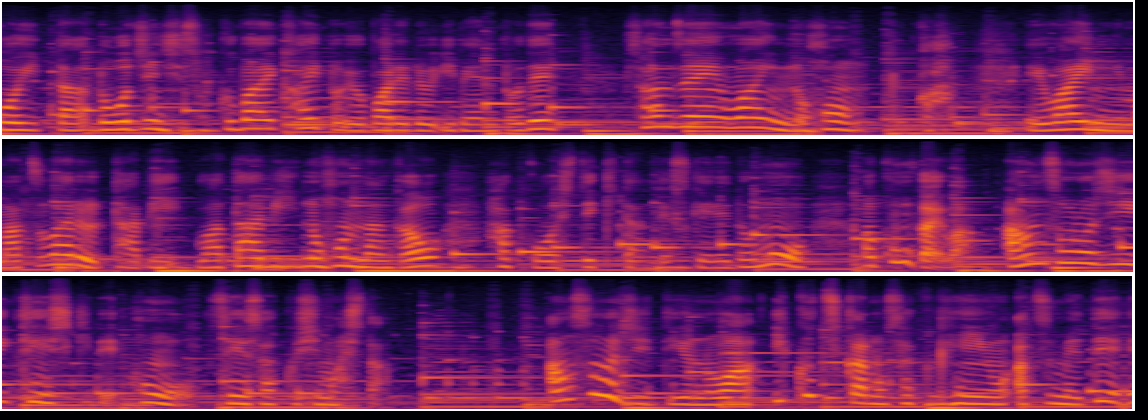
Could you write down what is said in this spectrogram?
こういった同人誌即売会と呼ばれるイベントで3000円ワインの本とかワインにまつわる旅わ旅の本なんかを発行してきたんですけれども、まあ、今回はアンソロジー形式で本を制作しました。アンソロジーっていうのはいくつかの作品を集めて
